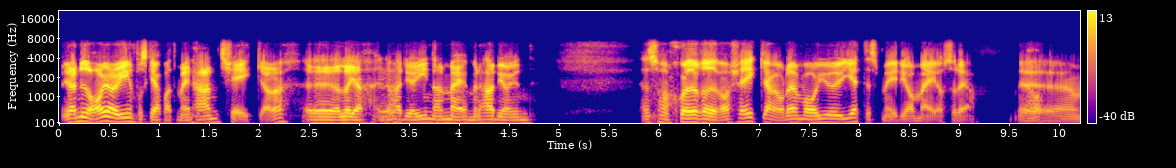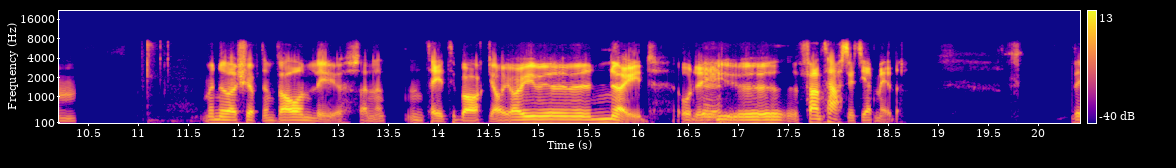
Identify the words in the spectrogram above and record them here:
ja, nu har jag ju införskaffat mig en handkikare. Eh, eller ja, det Mm. hade jag innan med, men hade jag ju en. En sån sjörövarkikare och den var ju jättesmidig av mig och sådär. Ja. Eh, men nu har jag köpt en vanlig sedan en, en tid tillbaka och jag är ju nöjd. Och det är Mm. ju fantastiskt hjälpmedel. Det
